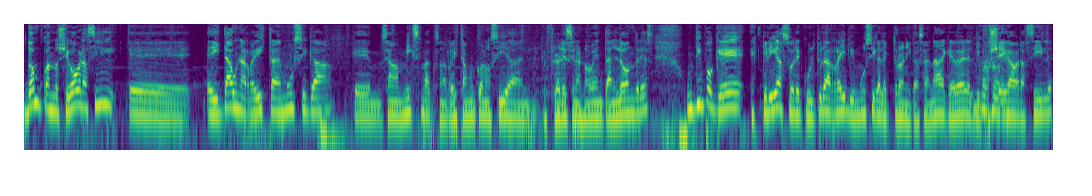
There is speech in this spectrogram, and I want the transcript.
Dom, cuando llegó a Brasil, eh, editaba una revista de música que se llama Mixmax, una revista muy conocida en- que florece en los 90 en Londres. Un tipo que escribía sobre cultura rape y música electrónica, o sea, nada que ver. El tipo Ajá. llega a Brasil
